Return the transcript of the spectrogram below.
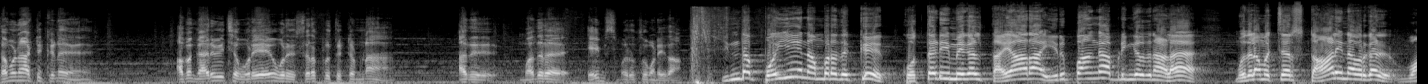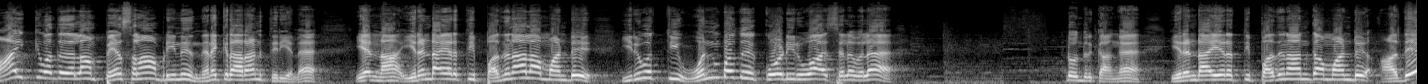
தமிழ்நாட்டுக்குன்னு அவங்க அறிவிச்ச ஒரே ஒரு சிறப்பு திட்டம்னா அது மதுரை எய்ம்ஸ் மருத்துவமனை தான். இந்த பொய்யை நம்புறதுக்கு கொத்தடிமைகள் தயாரா இருப்பாங்க அப்படிங்கிறதுனால முதலமைச்சர் ஸ்டாலின் அவர்கள் வாய்க்கு வந்ததெல்லாம் பேசலாம் அப்படின்னு நினைக்கிறாரான்னு தெரியல. ஏன்னா இரண்டாயிரத்தி பதினாலாம் ஆண்டு இருபத்தி ஒன்பது கோடி ரூபாய் செலவில் கொண்டு வந்திருக்காங்க. இரண்டாயிரத்தி பதினான்காம் ஆண்டு அதே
